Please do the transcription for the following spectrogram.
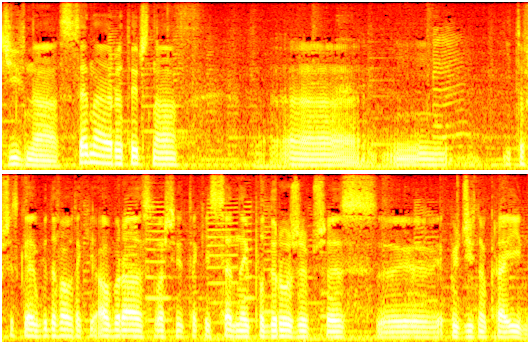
dziwna scena erotyczna e, i, i to wszystko jakby dawało taki obraz właśnie takiej sennej podróży przez e, jakąś dziwną krainę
